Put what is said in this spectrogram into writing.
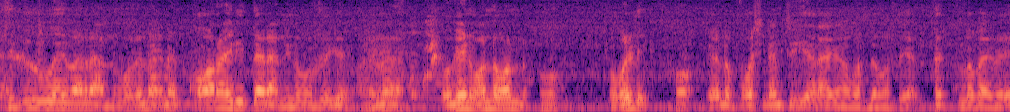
चिल्लै पारेर हान्नु परेन होइन कराई रित्ताएर हानिदिनु पर्छ कि होइन हो कि भन्नु भन्नु हो बहिनी हेर्नु पसिना पनि चुहिएर आगोमा बस्दा बस्दै हेर्नु ल भाइ भाइ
